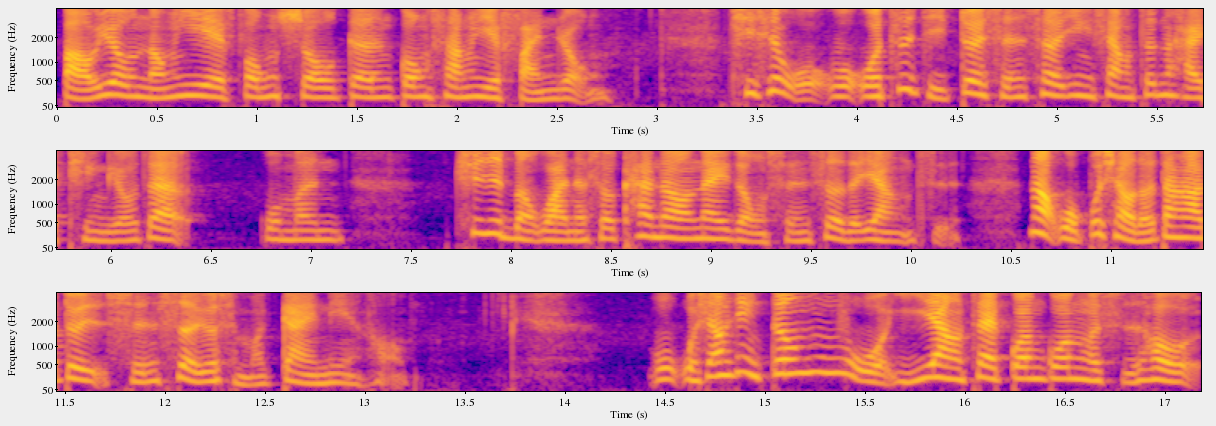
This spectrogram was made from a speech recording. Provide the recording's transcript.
保佑农业丰收跟工商业繁荣。其实我我我自己对神社印象真的还停留在我们。去日本玩的时候，看到那一种神社的样子，那我不晓得大家对神社有什么概念哈。我我相信跟我一样，在观光的时候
